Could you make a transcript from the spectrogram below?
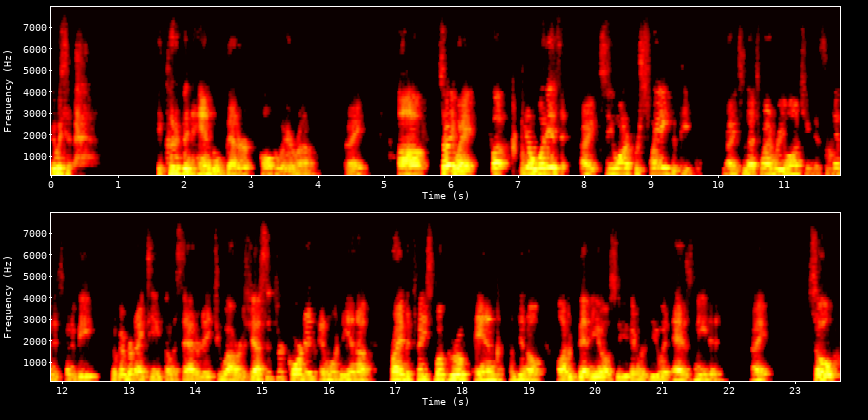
it was, it could have been handled better all the way around, right? Uh, so anyway, but you know, what is it, right? So you want to persuade the people, right? So that's why I'm relaunching this. Again, it's going to be November 19th on a Saturday, two hours. Yes, it's recorded and will be in a private Facebook group and, you know, on Vimeo so you can review it as needed, right? So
